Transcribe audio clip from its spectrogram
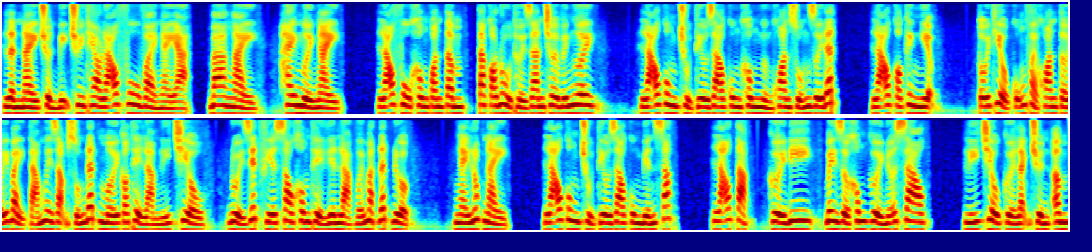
lần này chuẩn bị truy theo lão phu vài ngày à, ba ngày, hay mười ngày. Lão phu không quan tâm, ta có đủ thời gian chơi với ngươi. Lão cung chủ tiêu giao cung không ngừng khoan xuống dưới đất. Lão có kinh nghiệm. Tối thiểu cũng phải khoan tới 7-80 dặm xuống đất mới có thể làm lý triều, đuổi giết phía sau không thể liên lạc với mặt đất được. Ngay lúc này, lão cung chủ tiêu giao cung biến sắc. Lão tặc, cười đi, bây giờ không cười nữa sao? Lý Triều cười lạnh truyền âm.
